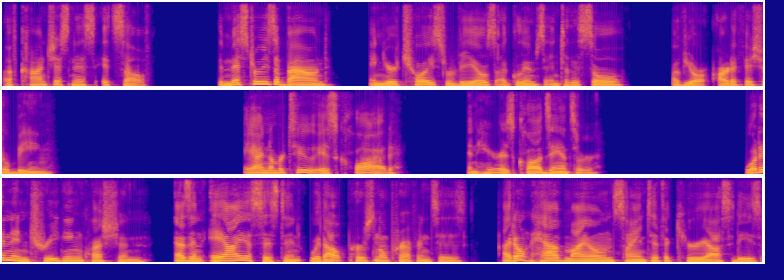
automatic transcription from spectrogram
of consciousness itself? The mysteries abound, and your choice reveals a glimpse into the soul of your artificial being. AI number two is Claude, and here is Claude's answer. What an intriguing question. As an AI assistant without personal preferences, I don't have my own scientific curiosities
